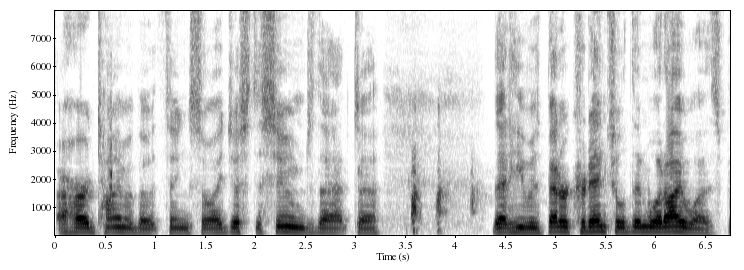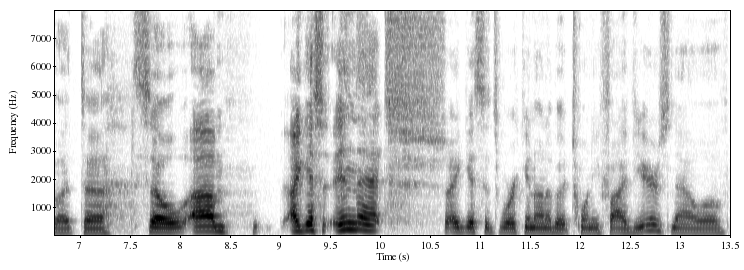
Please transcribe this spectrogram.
a hard time about things, so I just assumed that uh, that he was better credentialed than what I was. But uh, so um, I guess in that, I guess it's working on about 25 years now of,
